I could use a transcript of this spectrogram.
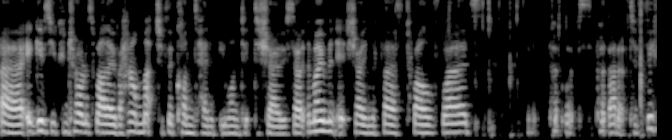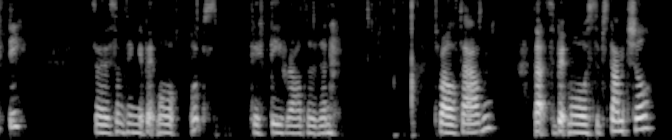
uh, it gives you control as well over how much of the content you want it to show. So at the moment it's showing the first 12 words. I'm going to put, whoops, put that up to 50. So something a bit more, whoops, 50 rather than 12,000. That's a bit more substantial.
